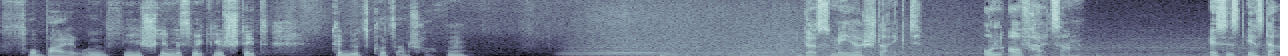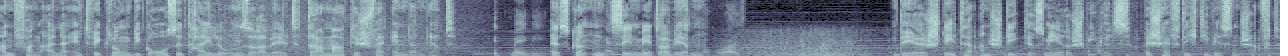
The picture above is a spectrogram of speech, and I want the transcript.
vorbei. Und wie schlimm es wirklich steht, können wir uns kurz anschauen. Mhm. Das Meer steigt, unaufhaltsam. Es ist erst der Anfang einer Entwicklung, die große Teile unserer Welt dramatisch verändern wird. Es könnten 10 Meter werden. Der stete Anstieg des Meeresspiegels beschäftigt die Wissenschaft.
